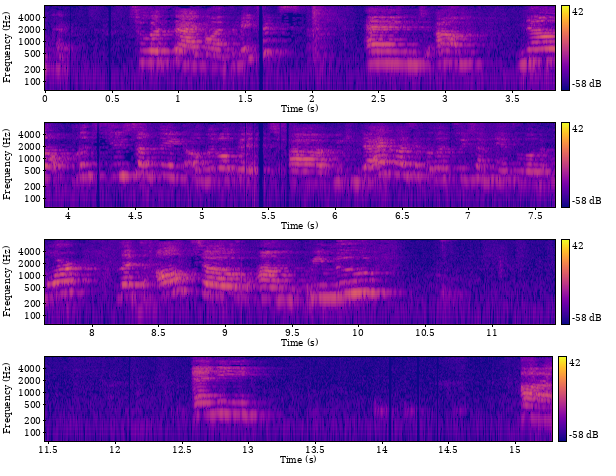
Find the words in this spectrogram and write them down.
Okay, so let's diagonalize the matrix. And um, now let's do something a little bit, uh, we can diagonalize it, but let's do something that's a little bit more. Let's also um, remove any uh,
